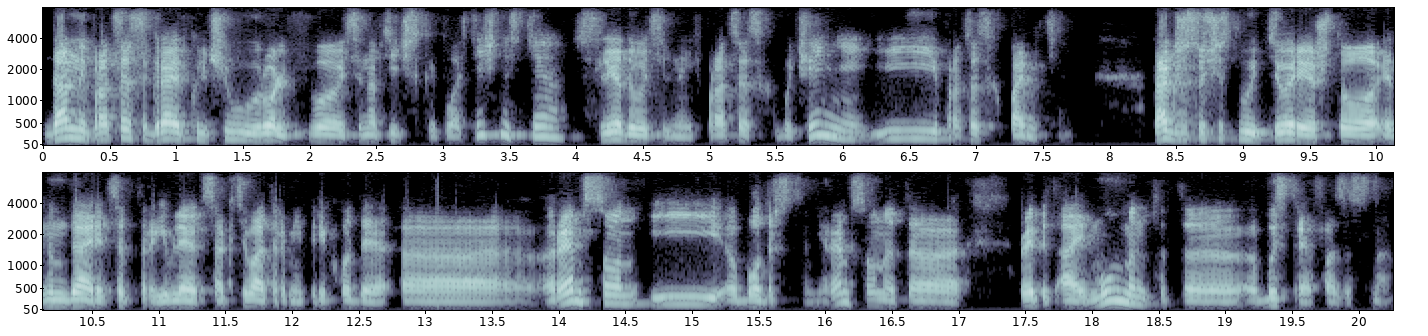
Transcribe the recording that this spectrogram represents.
Данный процесс играет ключевую роль в синаптической пластичности, следовательно, и в процессах обучения и процессах памяти. Также существует теория, что НМДА-рецепторы являются активаторами перехода э, REM-сон и бодрствования. REM-сон – это Rapid Eye Movement, это быстрая фаза сна.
